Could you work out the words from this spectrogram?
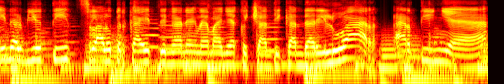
Inner beauty selalu terkait dengan yang namanya kecantikan dari luar. Artinya,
